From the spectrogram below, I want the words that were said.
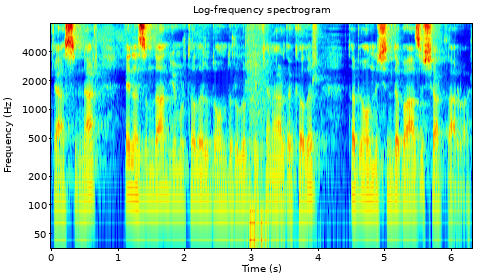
gelsinler. En azından yumurtaları dondurulur, bir kenarda kalır. Tabii onun içinde bazı şartlar var.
